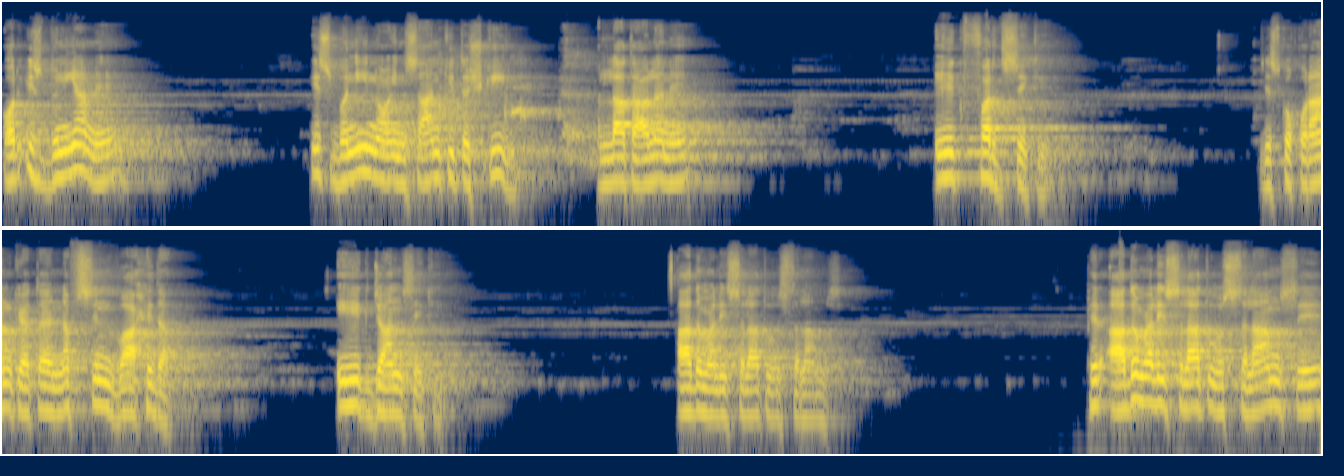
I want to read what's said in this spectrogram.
اور اس دنیا میں اس بنی نو انسان کی تشکیل اللہ تعالیٰ نے ایک فرد سے کی، جس کو قرآن کہتا ہے نفسن واحدہ، ایک جان سے کی۔ آدم علیہ السلاۃ والسلام سے۔ پھر آدم علیہ السلاۃ والسلام سے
